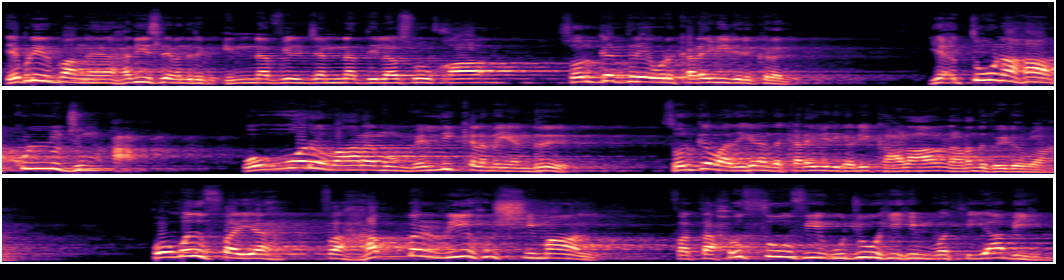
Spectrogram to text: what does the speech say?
எப்படி இருப்பாங்க? ஹதீஸ்ல வந்திருக்கு. இன்னஃபில் ஜன்னத்தில சூகா சொர்க்கத்திலே ஒரு கடை வீதி இருக்கிறது. தூணஹா குல்லு ஜும்ஆ ஒவ்வொரு வாரமும் வெள்ளிக்கிழமை அன்று சொர்க்கவாதிகள் அந்த கடை வீதிக்கு அடி காலால் நடந்து போயிட்டு வருவாங்க. போகும்போது ஃபய- ஃபஹப்பர் ரீஹு ஷிமால் ஃபதஹுஸ்ஸு ஃபி உஜூஹிஹிம் வ சியாபிஹிம்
